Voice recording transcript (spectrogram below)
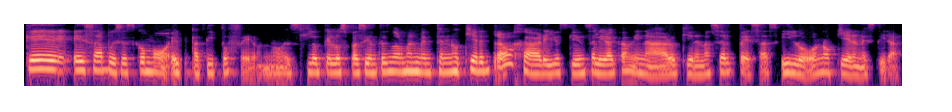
que esa pues es como el patito feo, ¿no? Es lo que los pacientes normalmente no quieren trabajar, ellos quieren salir a caminar o quieren hacer pesas y luego no quieren estirar.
